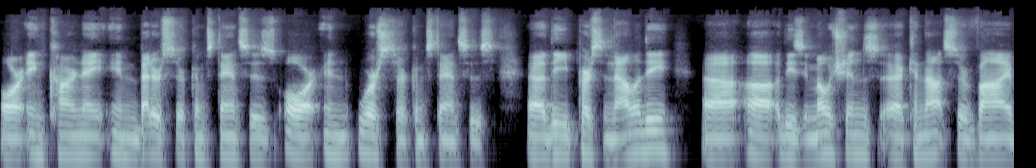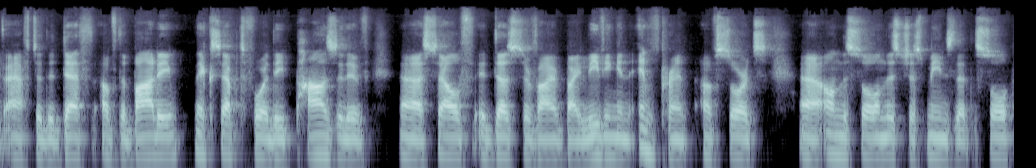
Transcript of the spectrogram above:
or incarnate in better circumstances or in worse circumstances. Uh, the personality, uh, uh, these emotions uh, cannot survive after the death of the body, except for the positive uh, self. It does survive by leaving an imprint of sorts uh, on the soul. And this just means that the soul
